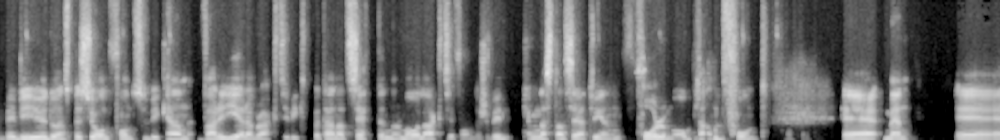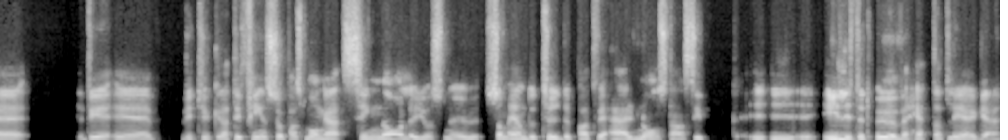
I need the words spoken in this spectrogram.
vi är ju då en specialfond så vi kan variera vår aktievikt på ett annat sätt än normala aktiefonder. Så vi kan nästan säga att vi är en form av blandfond. Okay. Men det, vi tycker att det finns så pass många signaler just nu som ändå tyder på att vi är någonstans i, i, i, i lite ett överhettat läge.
